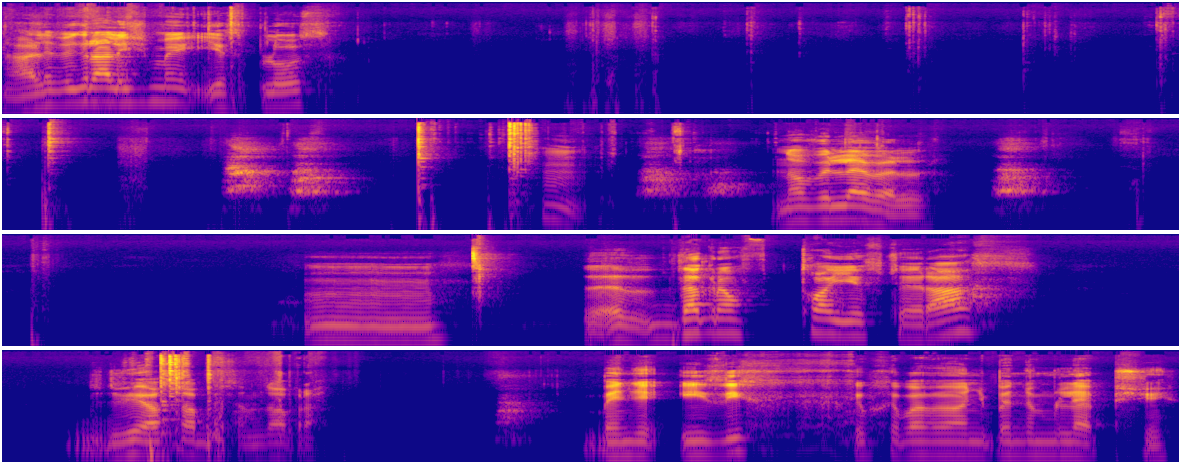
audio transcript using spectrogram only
No ale wygraliśmy, jest plus. Hmm. Nowy level. Mm. e, Zagram w to jeszcze raz. Dwie osoby są, dobra. Będzie easy, ch- chyba że oni będą lepsi.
